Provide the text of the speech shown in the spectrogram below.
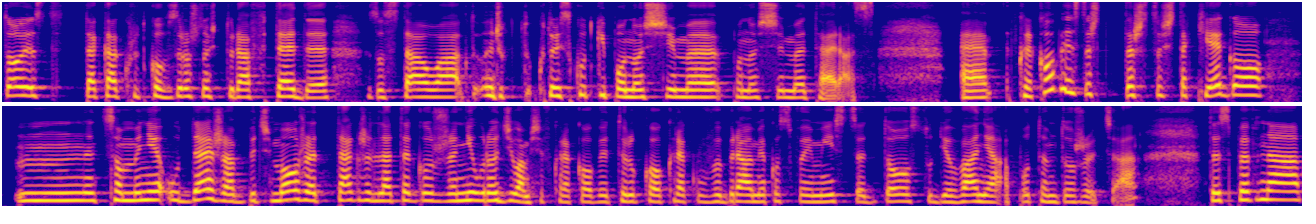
to jest taka krótkowzroczność, która wtedy została, znaczy, której skutki ponosimy, ponosimy teraz. E, w Krakowie jest też, też coś takiego, co mnie uderza, być może także dlatego, że nie urodziłam się w Krakowie, tylko Kraków wybrałam jako swoje miejsce do studiowania, a potem do życia. To jest pewna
